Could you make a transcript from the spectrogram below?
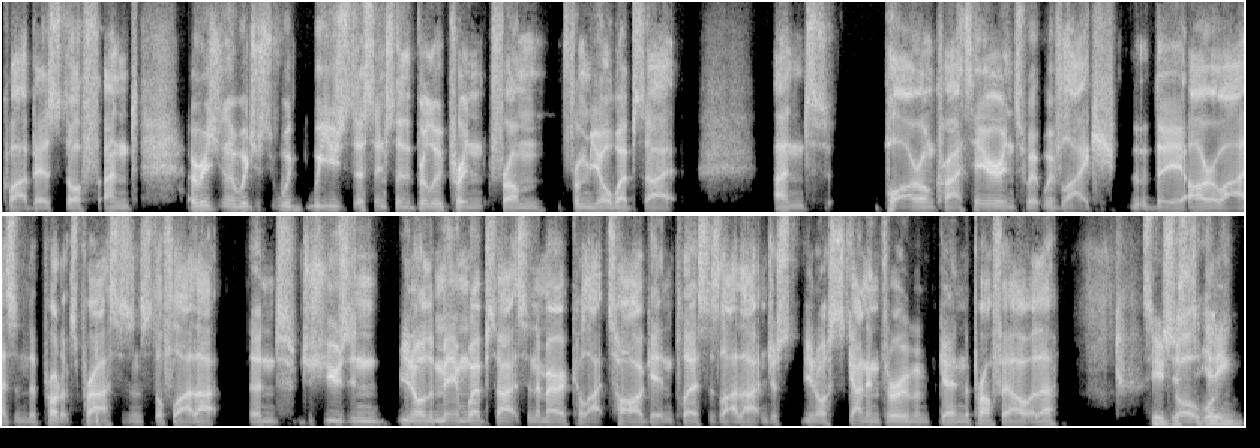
quite a bit of stuff. And originally, we just we, we used essentially the blueprint from from your website, and put our own criteria into it with like the ROIs and the products prices and stuff like that. And just using, you know, the main websites in America like Target and places like that and just, you know, scanning through them and getting the profit out of there. So you're just so hitting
